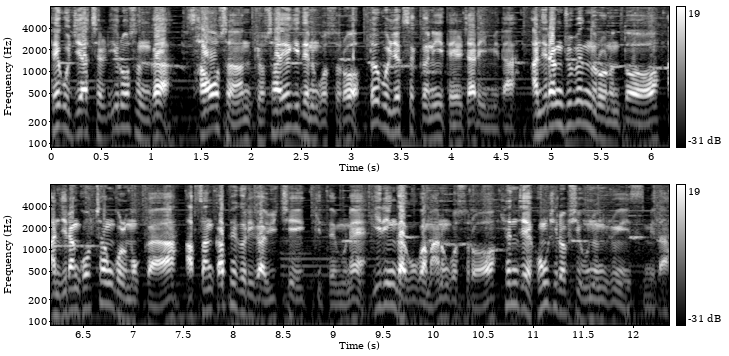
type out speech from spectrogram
대구 지하철 1호선과 4호선 교차 역이 되는 곳으로 더블 역세권이 될 자리입니다. 안지랑 주변으로는 또 안지랑 곱창 골목과 앞산 카페 거리가 위치해 있기 때문에 1인 가구가 많은 곳으로 현재 공실 없이 운영 중에 있습니다.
